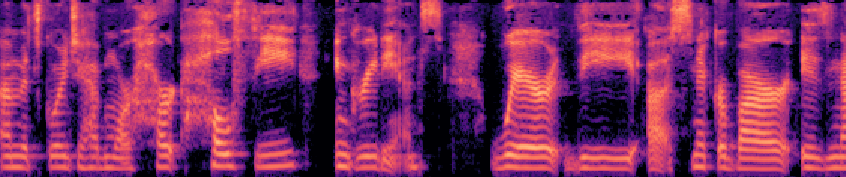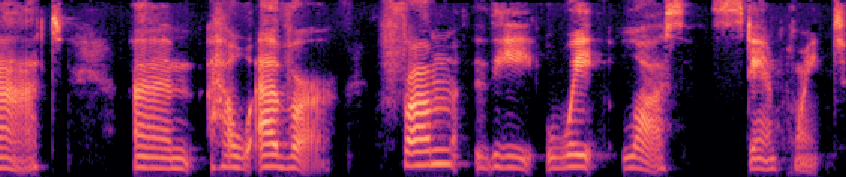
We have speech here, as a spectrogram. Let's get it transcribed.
Um, it's going to have more heart healthy ingredients, where the uh, Snicker bar is not. Um, however, from the weight loss standpoint,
